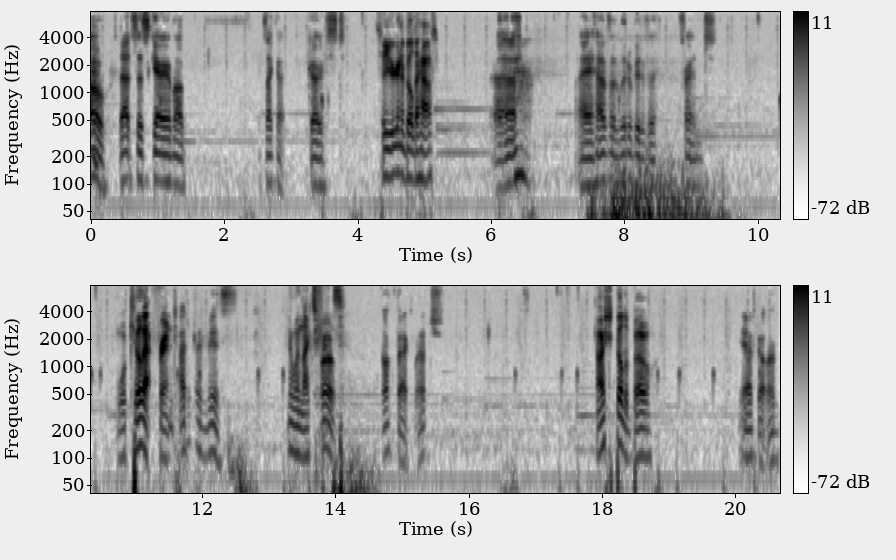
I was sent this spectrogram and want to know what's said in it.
Oh, that's a scary mob. It's like a ghost. so you're gonna build a house? Uh, I have a little bit of a friend. We'll kill that friend. How did I miss? No one likes Whoa. friends. Knockback match. I should build a bow. Yeah, I've got one.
